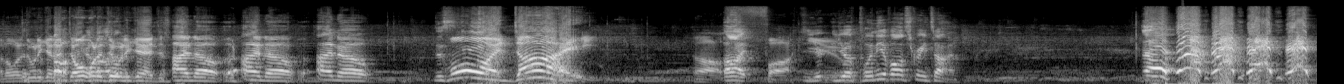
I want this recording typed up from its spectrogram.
I don't want to do it again. I don't want to do it oh, again. Just I know, I know, I know. This, on, die! Oh, Alright, fuck you, you. you have plenty of on screen time.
